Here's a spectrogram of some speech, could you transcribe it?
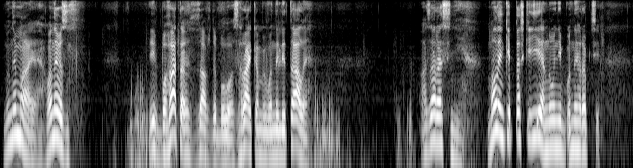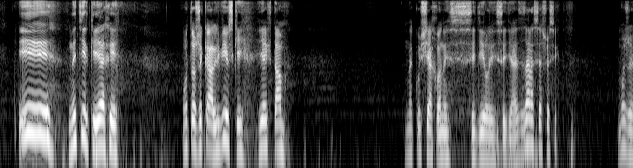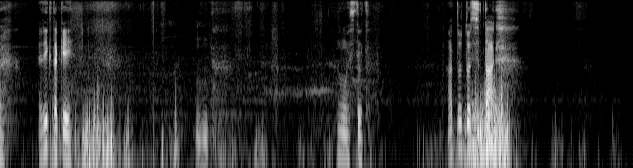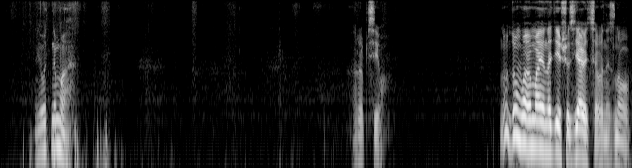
Ну немає. Вони ось їх багато завжди було. З грайками вони літали. А зараз ні. Маленькі пташки є, але вони не грабці. І не тільки я їх і ото ЖК Львівський, я їх там на кущах вони сиділи і сидять. Зараз я щось їх. Може рік такий. Ось тут. А тут ось так. І от нема. Робців. Ну, думаю, маю надію, що з'являться вони знову.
